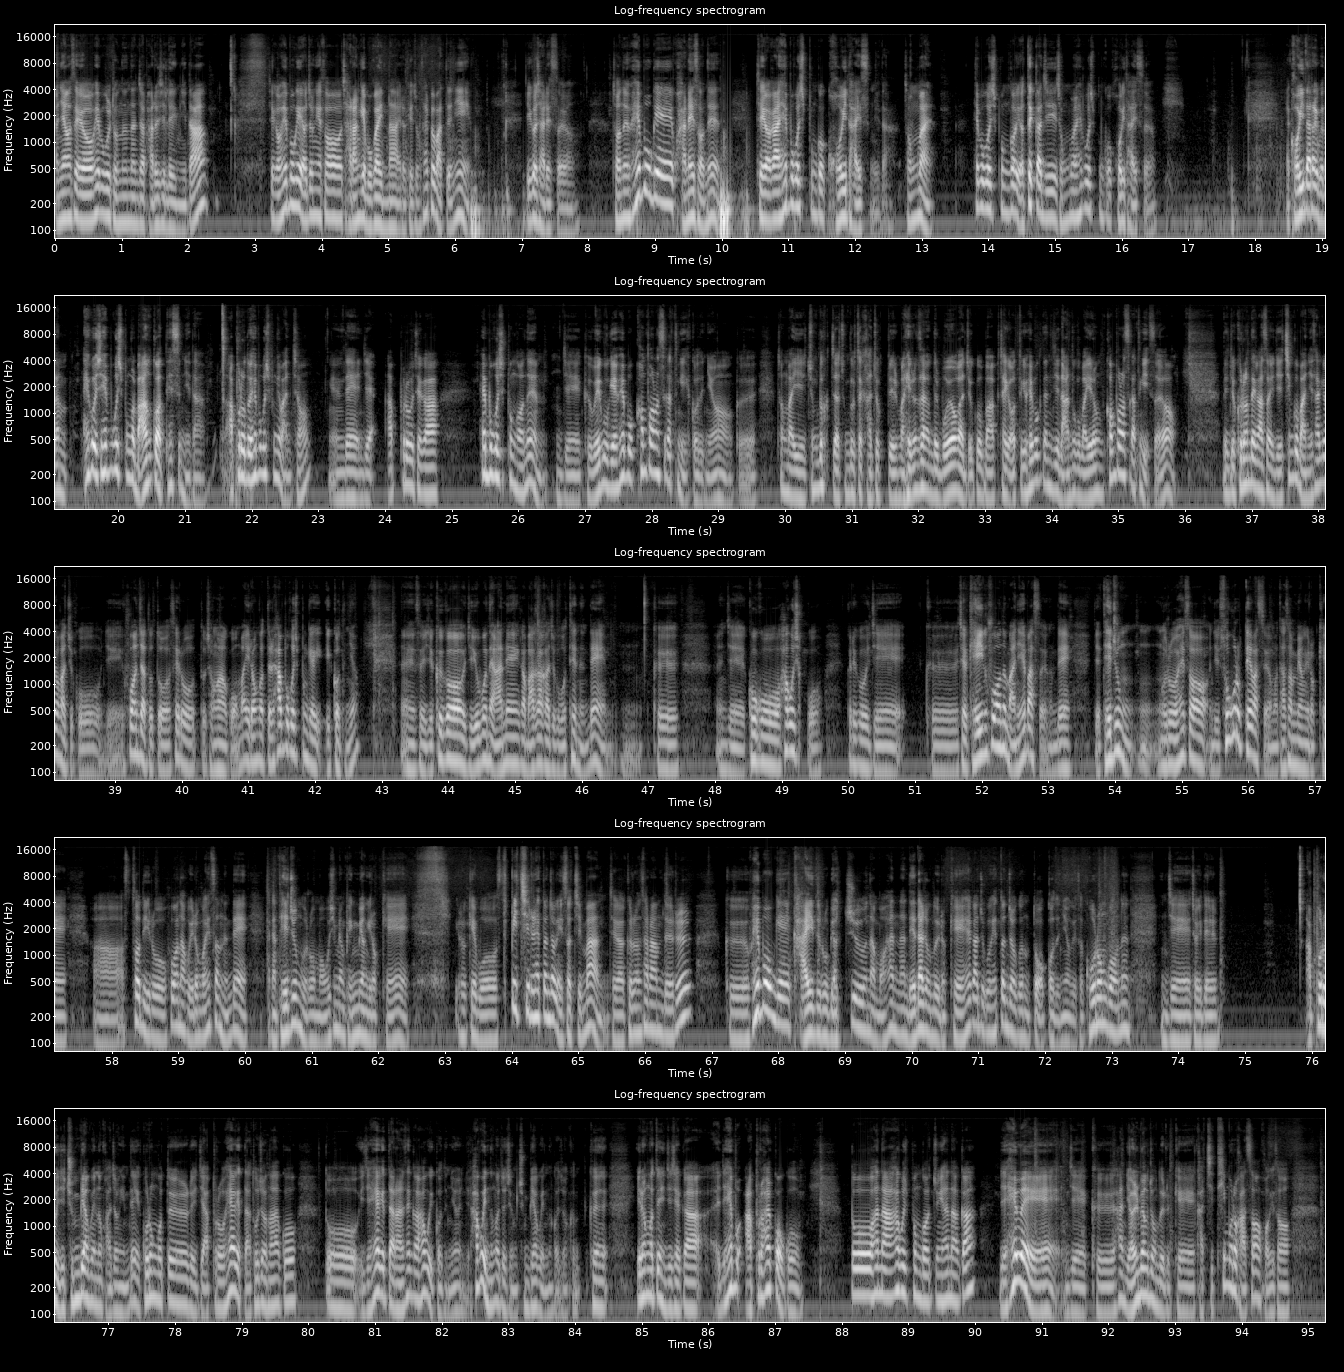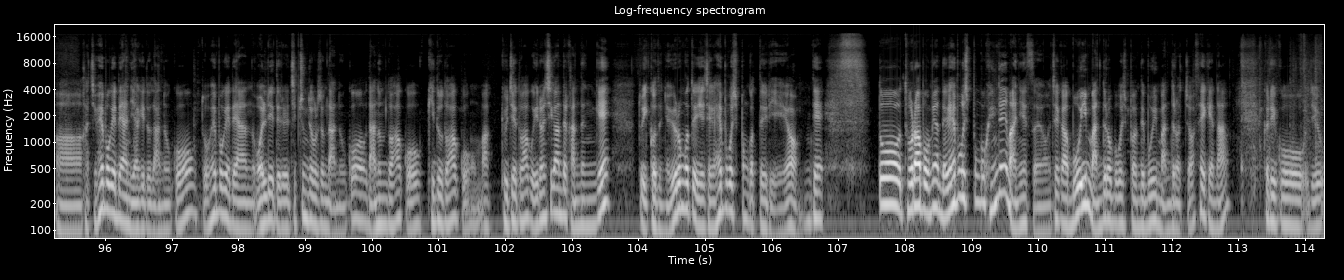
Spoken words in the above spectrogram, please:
안녕하세요. 회복을 돕는 남자 바르실레입니다. 제가 회복의 여정에서 잘한 게 뭐가 있나 이렇게 좀 살펴봤더니 이거 잘했어요. 저는 회복에 관해서는 제가 해보고 싶은 거 거의 다 했습니다. 정말 해보고 싶은 거 여태까지 정말 해보고 싶은 거 거의 다 했어요. 거의 다라기보단 해보고 싶은 걸 마음껏 했습니다. 앞으로도 해보고 싶은 게 많죠. 근데 이제 앞으로 제가 해보고 싶은 거는 이제 그 외국의 회복 컨퍼런스 같은 게 있거든요. 그 정말 이 중독자, 중독자 가족들 막 이런 사람들 모여가지고 막 자기 어떻게 회복됐는지 나누고 막 이런 컨퍼런스 같은 게 있어요. 근데 이제 그런 데 가서 이제 친구 많이 사귀어가지고 이제 후원자도 또 새로 또 정하고 막 이런 것들 해보고 싶은 게 있거든요. 그래서 이제 그거 이제 요번에 아내가 막아가지고 못했는데, 음, 그 이제 그거 하고 싶고, 그리고 이제 그 제가 개인 후원은 많이 해봤어요. 근데 대중으로 해서 이제 소그룹도 해봤어요. 뭐 다섯 명 이렇게 어, 스터디로 후원하고 이런 거 했었는데 약간 대중으로 뭐 50명, 100명 이렇게 이렇게 뭐 스피치를 했던 적은 있었지만 제가 그런 사람들을 그 회복의 가이드로 몇 주나 뭐 한 한 네 달 정도 이렇게 해가지고 했던 적은 또 없거든요. 그래서 그런 거는 이제 저희들 앞으로 이제 준비하고 있는 과정인데 그런 것들을 이제 앞으로 해야겠다 도전하고 또 이제 해야겠다라는 생각을 하고 있거든요. 이제 하고 있는 거죠. 지금 준비하고 있는 거죠. 그, 그 이런 것들 이제 제가 이제 해보 앞으로 할 거고 또 하나 하고 싶은 것 중에 하나가 이제 해외에 이제 그 한 열 명 정도 이렇게 같이 팀으로 가서 거기서 어, 같이 회복에 대한 이야기도 나누고 또 회복에 대한 원리들을 집중적으로 좀 나누고 나눔도 하고 기도도 하고 막 교제도 하고 이런 시간들 갖는 게 또 있거든요. 이런 것도 이제 제가 해보고 싶은 것들이에요. 근데 또 돌아보면 내가 해보고 싶은 거 굉장히 많이 했어요. 제가 모임 만들어 보고 싶었는데 모임 만들었죠. 세 개나. 그리고 이제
